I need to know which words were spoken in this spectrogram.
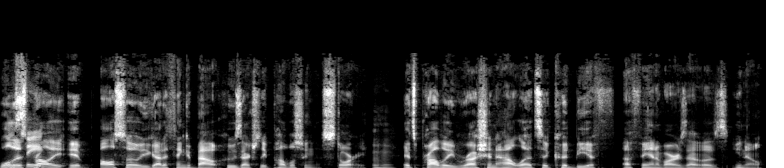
We'll this see. probably it also you got to think about who's actually publishing the story. Mhm. It's probably Russian outlets. It could be a fan of ours that was, you know,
